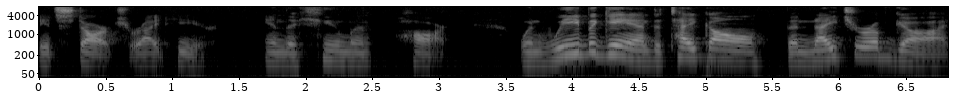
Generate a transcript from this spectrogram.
It starts right here in the human heart. When we begin to take on the nature of God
